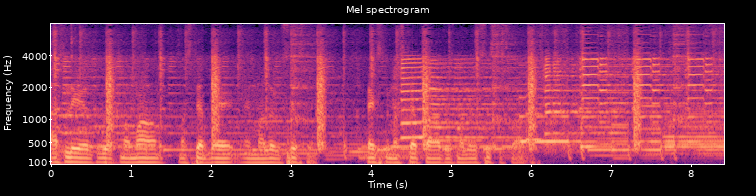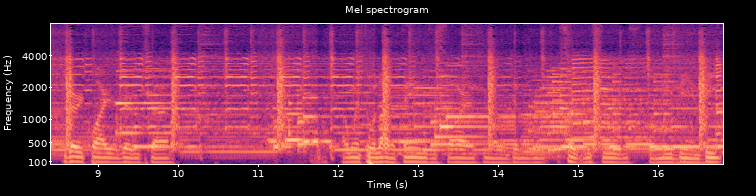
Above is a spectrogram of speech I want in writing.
I lived with my mom, my stepdad, and my little sister. Basically, my stepfather is my little sister's father. Very quiet, very shy. I went through a lot of things as far as, you know, dealing with certain issues, for me being beat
